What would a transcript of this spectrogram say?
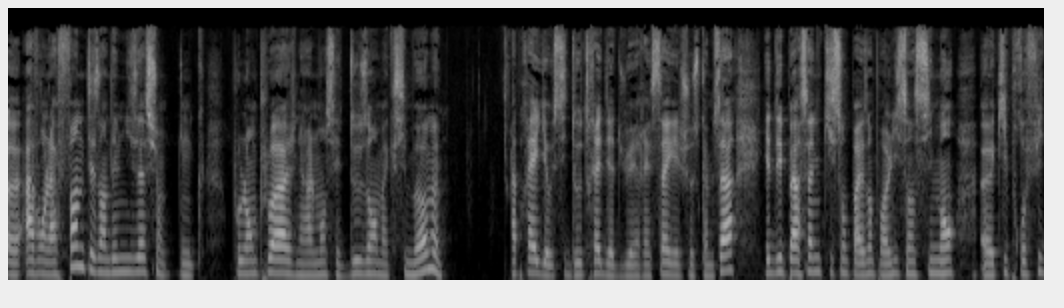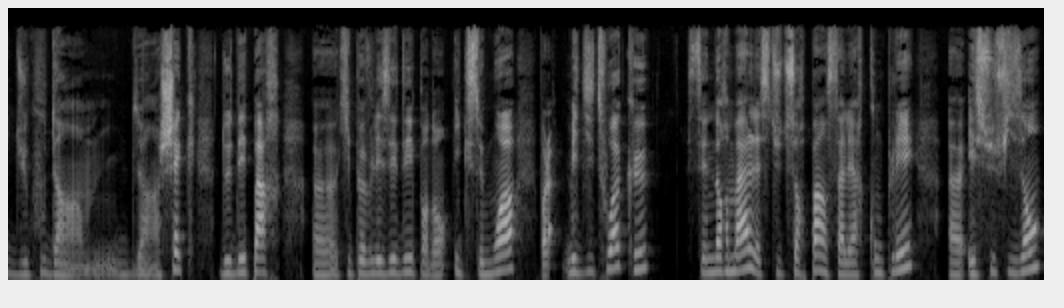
euh, avant la fin de tes indemnisations. Donc Pôle emploi, généralement, c'est deux ans maximum. Après, il y a aussi d'autres aides, il y a du RSA et des choses comme ça. Il y a des personnes qui sont par exemple en licenciement, euh, qui profitent du coup d'un d'un chèque de départ euh, qui peuvent les aider pendant X mois. Voilà. Mais dis-toi que c'est normal si tu ne sors pas un salaire complet et suffisant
